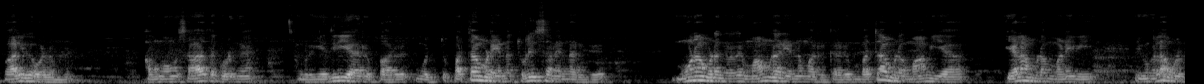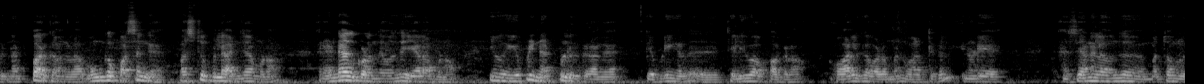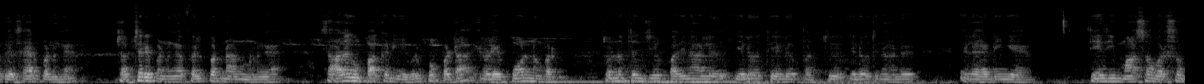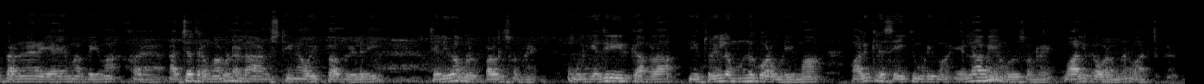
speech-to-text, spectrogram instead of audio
வாழ்க வளம்னு அவங்கவுங்க சாதத்தை கொடுங்க. உங்களுக்கு எதிரி யார் இருப்பார்? உங்களுக்கு பத்தாம் இடம் என்ன? தொழிற்சாலை என்ன இருக்குது மூணாம் இடங்கிறது மாமனார் என்ன மாதிரி இருக்கார்? பத்தாம் இடம் மாமியா ஏழாம் இடம் மனைவி இவங்கெல்லாம் உங்களுக்கு நட்பாக இருக்காங்களா? உங்கள் பசங்க ஃபஸ்ட்டு பிள்ளை அஞ்சாம் படம் ரெண்டாவது குழந்தை வந்து ஏழாம் படம். இவங்க எப்படி நட்பில் இருக்கிறாங்க? எப்படிங்கிறத தெளிவாக பார்க்கலாம். வாழ்க வளமுடன் வாழ்த்துக்கள். என்னுடைய சேனலை வந்து மற்றவங்களுக்கு ஷேர் பண்ணுங்கள் சப்ஸ்கிரைப் பண்ணுங்கள் ஃபெல் பட்டன் ஆன் பண்ணுங்கள் சாதகம் பார்க்க நீங்கள் விருப்பப்பட்டால் என்னுடைய ஃபோன் நம்பர் தொண்ணூத்தஞ்சு பதினாலு எழுபத்தேழு பத்து எழுபத்தி நாலு இதில் நீங்கள் தேதி மாதம் வருஷம் பிறந்த நேரம் ஏயமா பெய்யுமா நட்சத்திரம் மறுபடியும் நல்லா அனுப்பிச்சிட்டிங்கன்னா ஒயிட் பாப்பில் எழுதி தெளிவாக உங்களுக்கு பலன் சொன்னேன் உங்களுக்கு எதிரி இருக்காங்களா? நீங்கள் தொழிலில் முன்னுக்கு வர முடியுமா? வாழ்க்கையில் ஜெயிக்க முடியுமா? எல்லாமே உங்களுக்கு சொல்கிறேன் வாழ்க வளமுடன் வாழ்த்துக்கள்.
